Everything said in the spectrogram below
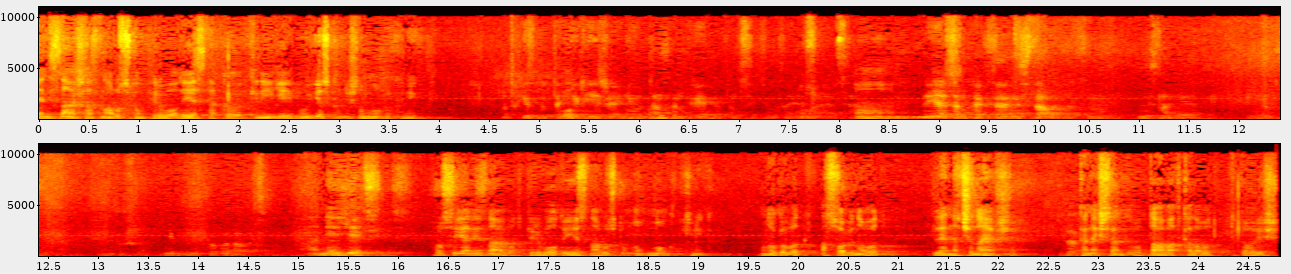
я не знаю, сейчас на русском переводе есть такие книги, ну, есть, конечно, много книг. Вот Хизбут Тахир есть же, они вот там конкретно там с этим занимаются. А, Ну, я там как-то не стал, вот, ну, не знаю, я не, то, что, не, не попадался. они есть, есть. Просто я не знаю, вот переводы есть на русском, но много книг. Много вот, особенно вот для начинающих. Конечно, вот дават, когда вот ты говоришь,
